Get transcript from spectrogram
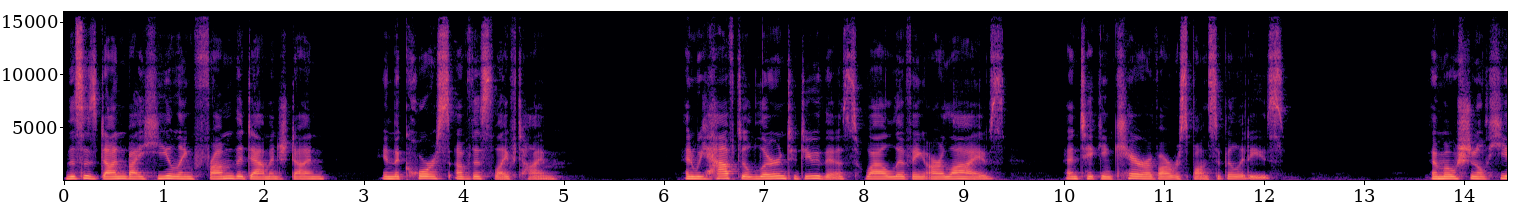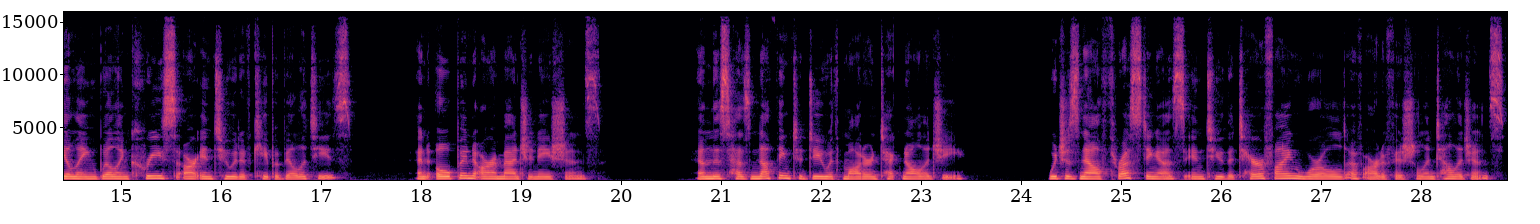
This is done by healing from the damage done in the course of this lifetime. And we have to learn to do this while living our lives and taking care of our responsibilities. Emotional healing will increase our intuitive capabilities and open our imaginations. And this has nothing to do with modern technology, which is now thrusting us into the terrifying world of artificial intelligence.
